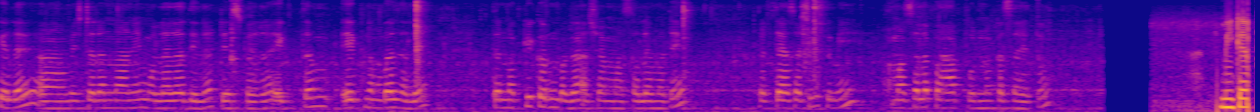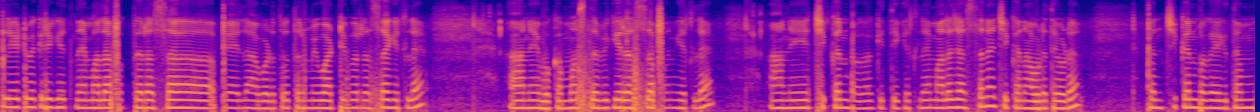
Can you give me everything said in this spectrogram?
केलं आहे मिस्टरांना आणि मुलाला दिलं टेस्ट करायला. एकदम एक नंबर झालं आहे तर नक्की करून बघा अशा मसाल्यामध्ये. तर त्यासाठी तुम्ही मसाला पहा पूर्ण कसा येतो मी काय प्लेट वगैरे घेत नाही. मला फक्त रस्सा प्यायला आवडतो. तर मी वाटीवर रस्सा घेतला आहे आणि बघा मस्तपैकी रस्सा पण घेतला आहे आणि चिकन बघा किती घेतलं आहे मला जास्त नाही चिकन आवडतं एवढं. पण चिकन बघा एकदम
